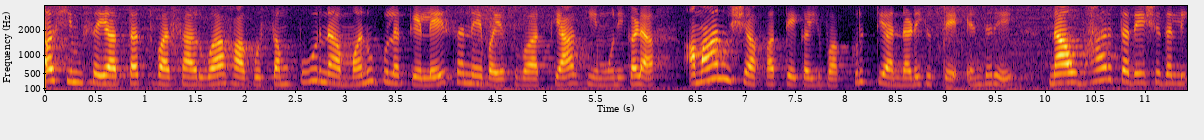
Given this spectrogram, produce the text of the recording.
ಅಹಿಂಸೆಯ ತತ್ವ ಸಾರುವ ಹಾಗೂ ಸಂಪೂರ್ಣ ಮನುಕುಲಕ್ಕೆ ಲೇಸನ್ನೇ ಬಯಸುವ ತ್ಯಾಗಿ ಮುನಿಗಳ ಅಮಾನುಷ ಹತ್ಯೆಗೈಯುವ ಕೃತ್ಯ ನಡೆಯುತ್ತೆ ಎಂದರೆ ನಾವು ಭಾರತ ದೇಶದಲ್ಲಿ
